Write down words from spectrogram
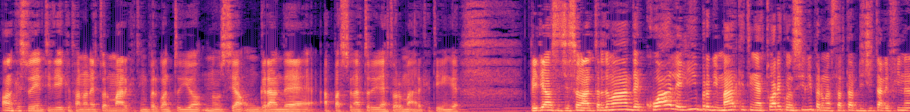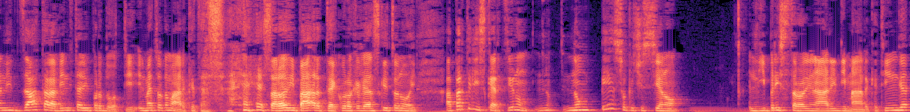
ho anche studenti di, che fanno network marketing, per quanto io non sia un grande appassionato di network marketing. Vediamo se ci sono altre domande. Quale libro di marketing attuale consigli per una startup digitale finalizzata alla vendita di prodotti? Il metodo Marketers. Sarò di parte, è quello che abbiamo scritto noi. A parte gli scherzi, io non, no, non penso che ci siano libri straordinari di marketing.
